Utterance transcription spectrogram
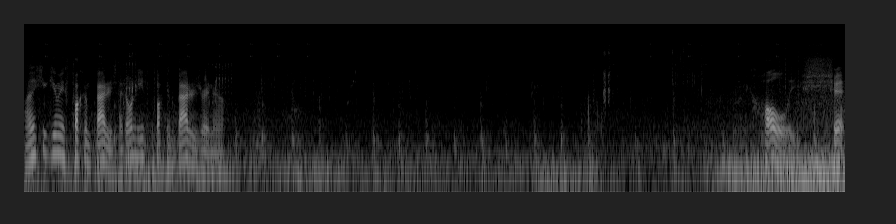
Why they keep giving me fucking batteries? I don't need fucking batteries right now. Like, holy shit.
